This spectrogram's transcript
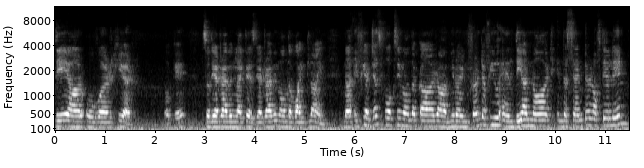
they are over here. Okay? So they are driving like this. They are driving on the white line now, if you're just focusing on the car, um, you know, in front of you and they are not in the center of their lane,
